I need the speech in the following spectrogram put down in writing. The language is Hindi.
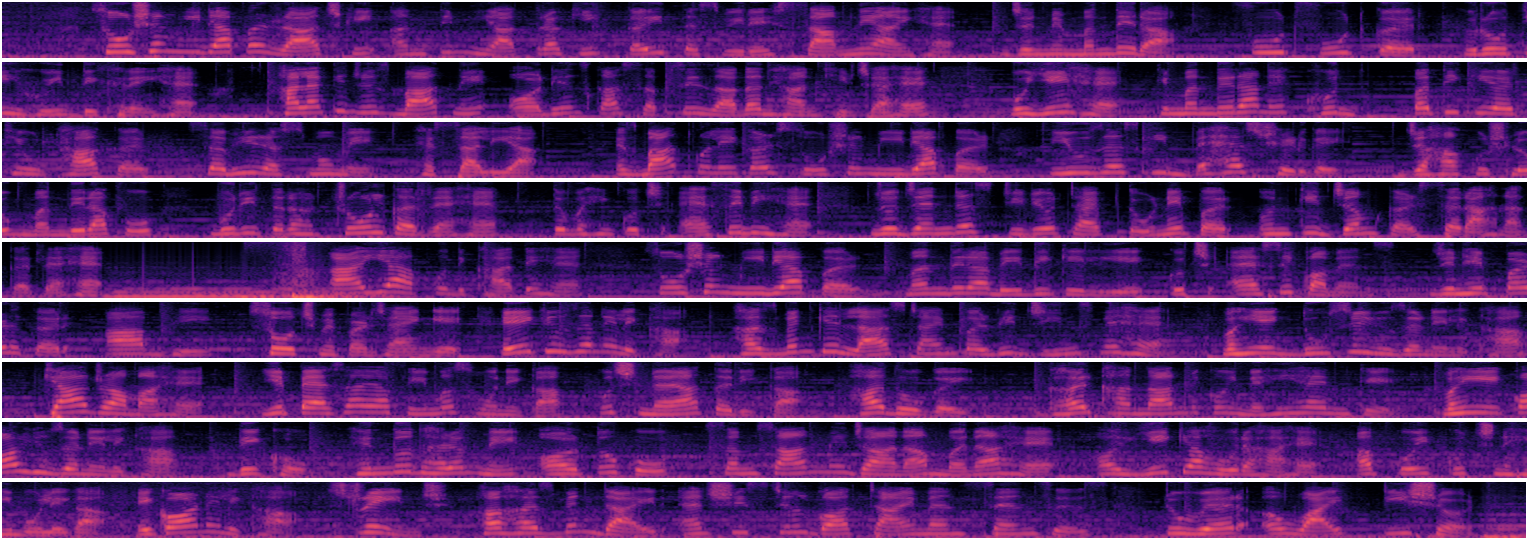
सोशल मीडिया पर राज की अंतिम यात्रा की कई तस्वीरें सामने आई हैं, जिनमें मंदिरा फूट फूट कर रोती हुई दिख रही हैं। हालाँकि जिस बात ने ऑडियंस का सबसे ज़्यादा ध्यान खींचा है, वो ये है कि मंदिरा ने खुद पति की अर्थी उठाकर सभी रस्मों में हिस्सा लिया। इस बात को लेकर सोशल मीडिया पर यूज़र्स की बहस छिड़ गई। जहाँ कुछ लोग मंदिरा को बुरी तरह ट्रोल कर रहे हैं तो वहीं कुछ ऐसे भी हैं जो जेंडर स्टीरियोटाइप तोड़ने पर उनकी जमकर सराहना कर रहे हैं। आइए आपको दिखाते हैं सोशल मीडिया पर मंदिरा बेदी के लिए कुछ ऐसे कमेंट्स जिन्हें पढ़कर आप भी सोच में पड़ जाएँगे। एक यूज़र ने लिखा हस्बैंड के लास्ट टाइम पर भी जीन्स में है। वहीं एक दूसरे यूज़र ने लिखा, क्या ड्रामा है? ये पैसा या फ़ेमस होने का कुछ नया तरीका हद हो गई। घर खानदान में कोई नहीं है इनके। वहीं एक और यूज़र ने लिखा, देखो, हिंदू धर्म में औरतों को शमशान में जाना मना है और ये क्या हो रहा है? अब कोई कुछ नहीं बोलेगा। एक और ने लिखा strange her husband died and she still got time and senses to wear a white T shirt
